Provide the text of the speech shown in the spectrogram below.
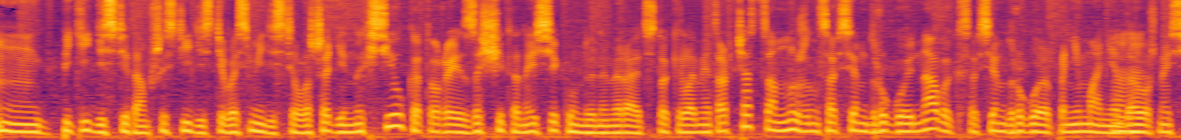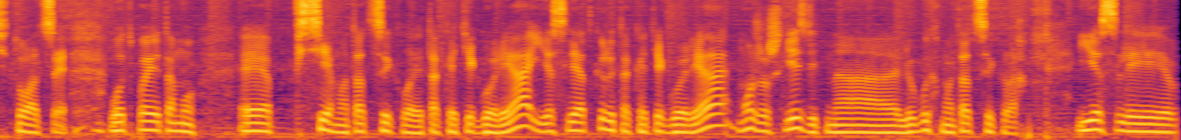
50, там, 60, 80 лошадиных сил, которые за считанные секунды набирают 100 км в час, там нужен совсем другой навык, совсем другое понимание uh-huh. дорожной ситуации. Вот поэтому э, все мотоциклы это категория А. Если открыта категория А, можешь ездить на любых мотоциклах. Если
